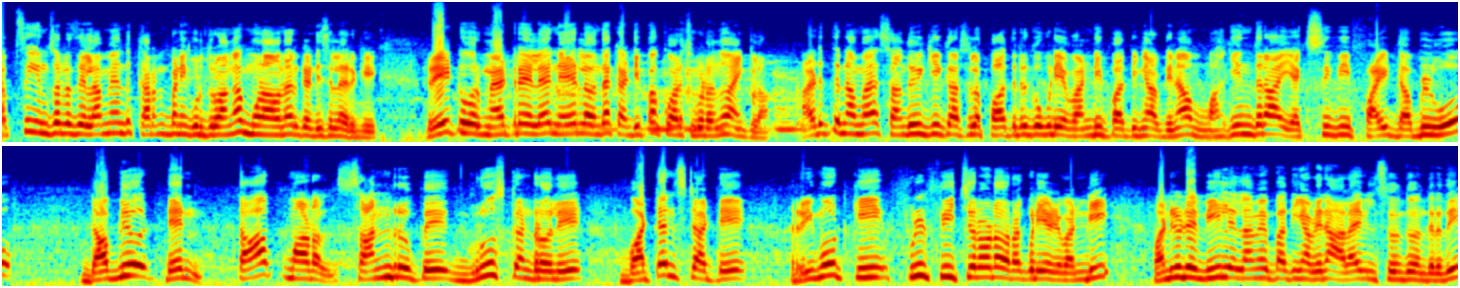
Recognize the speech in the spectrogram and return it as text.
எஃப்சி இன்சூரன்ஸ் எல்லாமே வந்து கரண்ட் பண்ணி கொடுத்துருவாங்க. மூணாவது ஓனர் கண்டிஷனில் இருக்குது ரேட் ஒரு மேட்ரியில் நேரில் வந்தால் கண்டிப்பாக குறைச்சி கூட வந்து வாங்கிக்கலாம். அடுத்து நம்ம சந்துவிக்கி காசில் பார்த்துட்டு இருக்கக்கூடிய வண்டி பார்த்தீங்க அப்படின்னா Mahindra XV five double O W ten top model sunroof cruise control button start remote key full ஃபீச்சரோடு வரக்கூடிய வண்டி. வண்டியோடைய வீல் எல்லாமே பார்த்தீங்க அப்படின்னா அலைவில்ஸ் வந்து வந்துடுது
